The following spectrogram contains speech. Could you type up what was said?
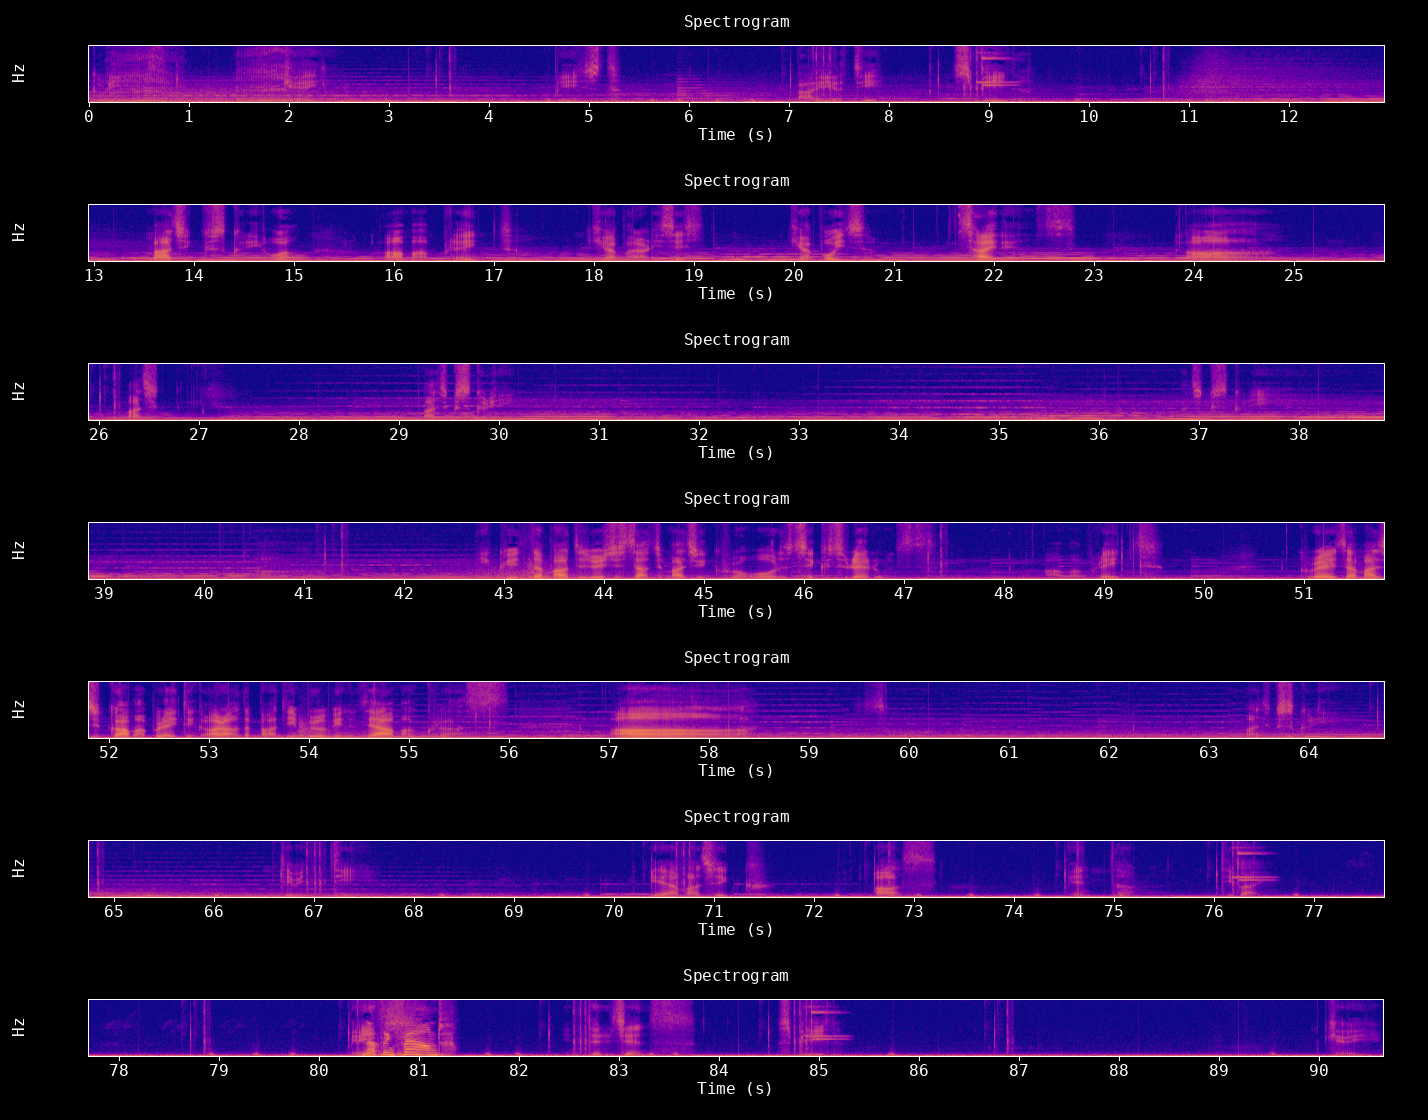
Magic screen or armor plate, cure paralysis, cure poison, silence. Ah, magic, magic screen. Magic screen. Increase the party resistance to magic from all six realms. Armor plate. Create a magic armor plating around the party, improving the armor class. Ah. So. Magic screen. Divinity. Air magic. Us. Enter. Divine. Nothing found. Intelligence. Speed. Okay.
